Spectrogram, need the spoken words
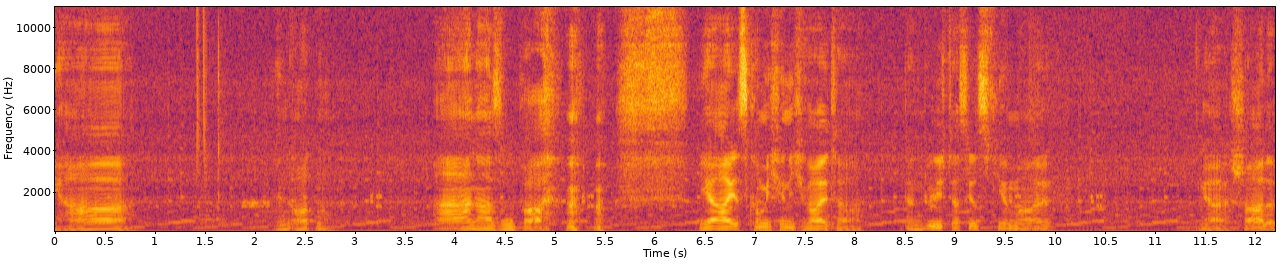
Ja. In Ordnung. Ah, na super. ja, jetzt komme ich hier nicht weiter. Dann will ich das jetzt hier mal... Ja, schade.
